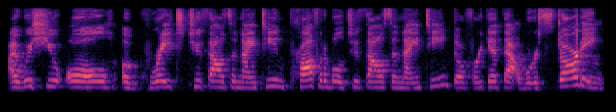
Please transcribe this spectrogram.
I wish you all a great 2019, profitable 2019. Don't forget that we're starting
